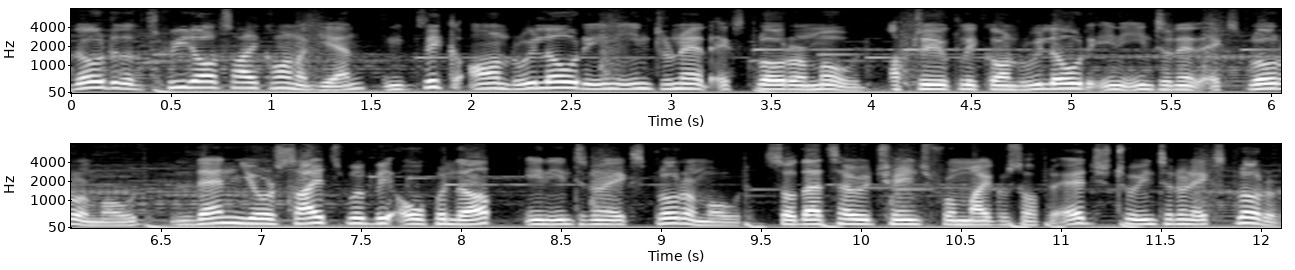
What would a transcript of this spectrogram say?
go to the three dots icon again and click on reload in Internet Explorer mode. After you click on reload in Internet Explorer mode, then your sites will be opened up in Internet Explorer mode. So that's how you change from Microsoft Edge to Internet Explorer.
